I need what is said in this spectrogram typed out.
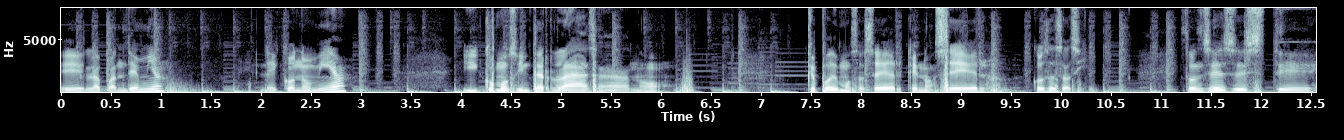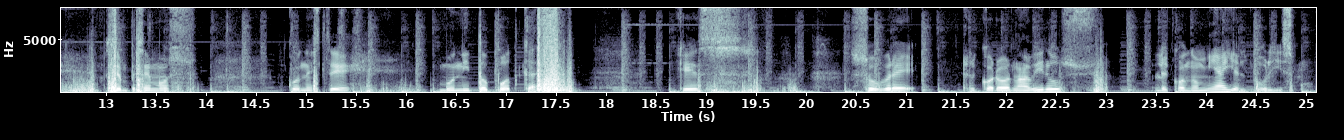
eh, la pandemia, la economía y cómo se interlazan o qué podemos hacer, qué no hacer, cosas así. Entonces, este, pues empecemos con este bonito podcast que es sobre el coronavirus, la economía y el turismo.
